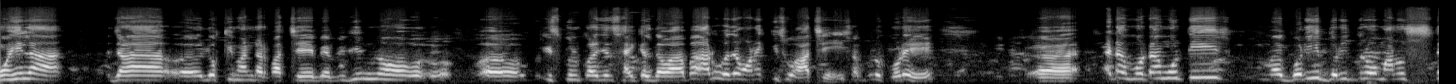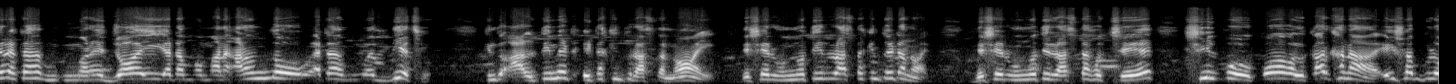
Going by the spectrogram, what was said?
মহিলা যারা লক্ষ্মী ভান্ডার পাচ্ছে বিভিন্ন স্কুল, কলেজে সাইকেল দেওয়া বা আরও ওদের অনেক কিছু আছে। এইসবগুলো করে একটা মোটামুটি গরিব, দরিদ্র মানুষদের একটা মানে জয়, একটা মানে আনন্দ, একটা দিয়েছে। কিন্তু আলটিমেট এটা কিন্তু রাস্তা নয়। দেশের উন্নতির রাস্তা কিন্তু এটা নয়। দেশের উন্নতির রাস্তা হচ্ছে শিল্প, কল, কারখানা এই সবগুলো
